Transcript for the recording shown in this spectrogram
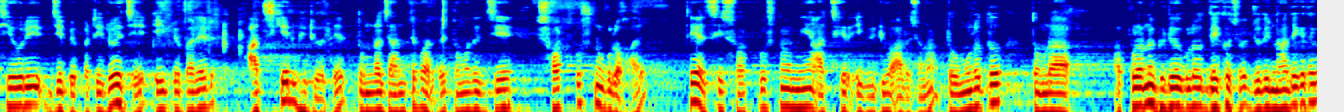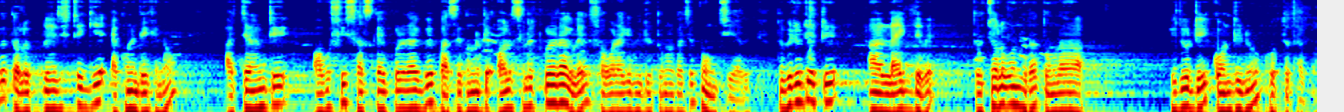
থিওরি যে পেপারটি রয়েছে, এই পেপারের আজকের ভিডিওতে তোমরা জানতে পারবে তোমাদের যে শর্ট প্রশ্নগুলো হয়, ঠিক আছে? সেই শর্ট প্রশ্ন নিয়ে আজকের এই ভিডিও আলোচনা। তো মূলত তোমরা পুরানো ভিডিওগুলো দেখেছ। যদি না দেখে থাকো, তাহলে প্লেলিস্টে গিয়ে এখনই দেখে নাও। আর চ্যানেলটি অবশ্যই সাবস্ক্রাইব করে রাখবে। পাশে কোনোটি অল সিলেক্ট করে রাখলে সবার আগে ভিডিও তোমার কাছে পৌঁছে যাবে। তো ভিডিওটি একটি লাইক দেবে। তো চলো বন্ধুরা, তোমরা ভিডিওটি কন্টিনিউ করতে থাকো।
